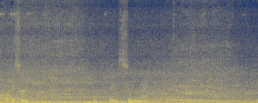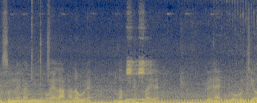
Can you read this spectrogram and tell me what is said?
Có cái sung. Cây sung này. Cây sung này là nhìn có vẻ làm là lâu rồi đấy. Dăm viết dày đấy. Cây này cũng độ hơn triệu.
